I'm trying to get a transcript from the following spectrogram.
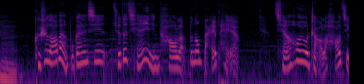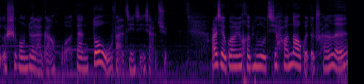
嗯，可是老板不甘心，觉得钱已经掏了，不能白赔啊。前后又找了好几个施工队来干活，但都无法进行下去。而且关于和平路七号闹鬼的传闻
